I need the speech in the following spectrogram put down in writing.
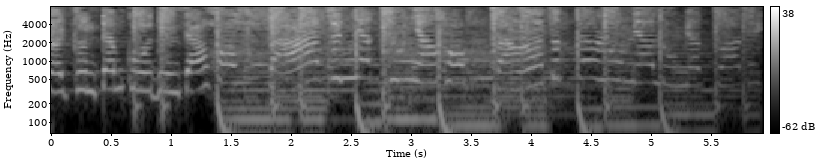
nói cơn tam của đường giáo hộp và tin nhất chú nhà hộp và tất cả luôn nhà luôn nhà qua đi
